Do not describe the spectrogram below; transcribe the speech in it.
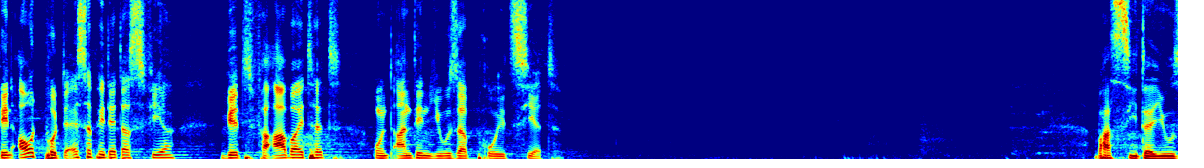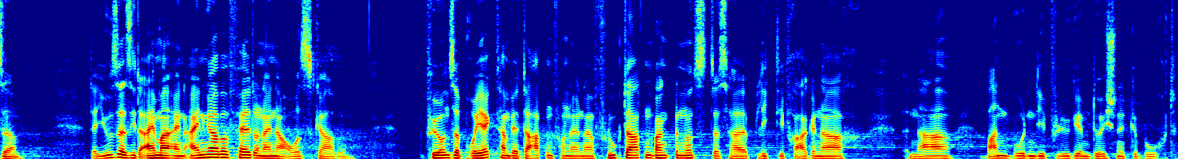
Den Output der SAP Datasphere wird verarbeitet und an den User projiziert. Was sieht der User? Der User sieht einmal ein Eingabefeld und eine Ausgabe. Für unser Projekt haben wir Daten von einer Flugdatenbank benutzt, deshalb liegt die Frage nach, nahe, wann wurden die Flüge im Durchschnitt gebucht.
